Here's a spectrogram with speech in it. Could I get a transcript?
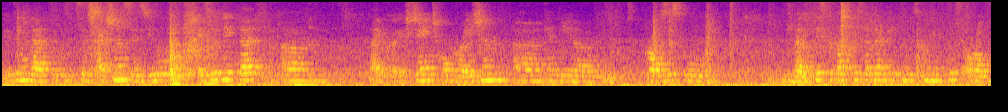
Do you think that such actions as you as you did that, um, like exchange, cooperation, uh, can be a process to develop these capacities that are needed in these communities, or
